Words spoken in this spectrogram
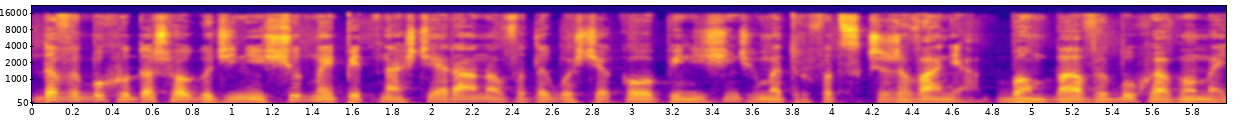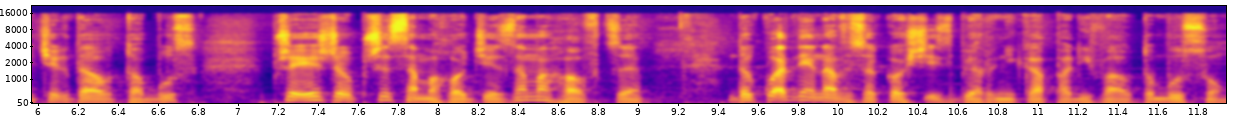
Do wybuchu doszło o godzinie 7.15 rano w odległości około 50 metrów od skrzyżowania. Bomba wybuchła w momencie, gdy autobus przejeżdżał przy samochodzie zamachowcy, dokładnie na wysokości zbiornika paliwa autobusu.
